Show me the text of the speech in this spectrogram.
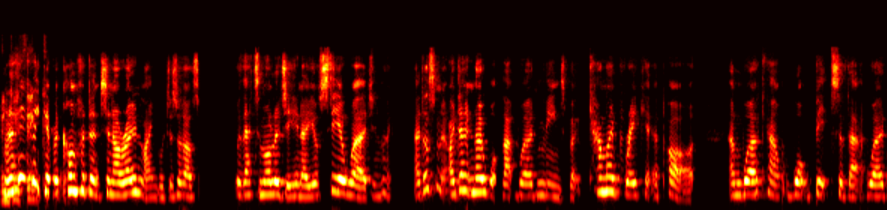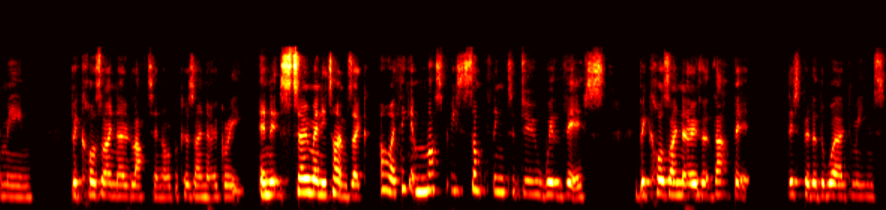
And, and I think, think, they give a confidence in our own language as well. So with etymology, you know, you'll see a word, you're like, I doesn't I don't know what that word means, but can I break it apart and work out what bits of that word mean because I know Latin or because I know Greek? And it's so many times like, oh, I think it must be something to do with this because I know that that bit, this bit of the word means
